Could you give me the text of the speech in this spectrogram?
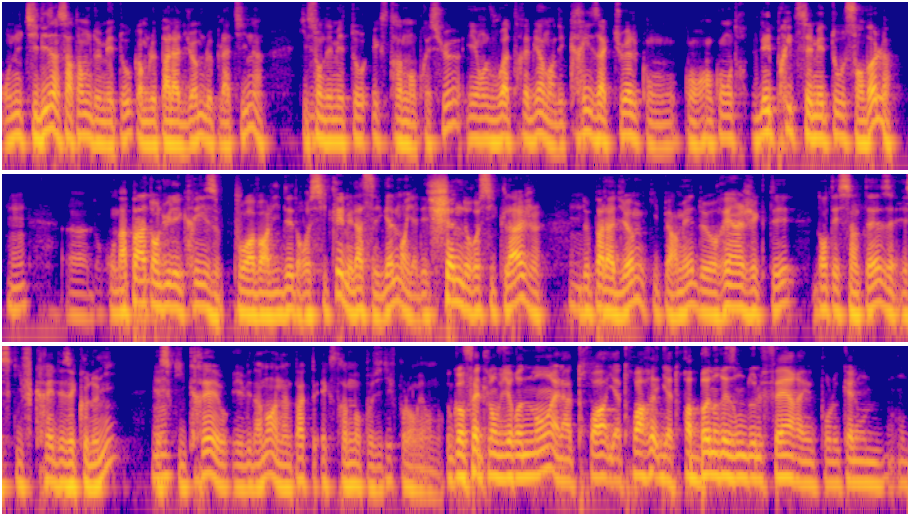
on utilise un certain nombre de métaux comme le palladium, le platine, qui sont des métaux extrêmement précieux, et on le voit très bien dans des crises actuelles qu'on rencontre. Les prix de ces métaux s'envolent. Mhm. Euh, donc on n'a pas attendu les crises pour avoir l'idée de recycler, mais là c'est également, il y a des chaînes de recyclage Mhm. de palladium qui permet de réinjecter dans tes synthèses, et ce qui crée des économies, et ce qui crée évidemment un impact extrêmement positif pour l'environnement. Donc en fait, l'environnement, elle a trois, il y a trois, il y a trois bonnes raisons de le faire et pour lesquelles on, on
